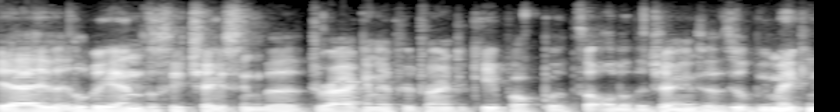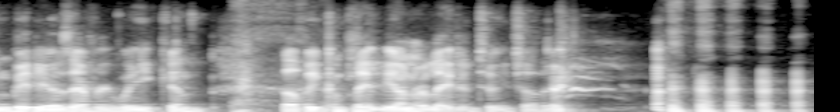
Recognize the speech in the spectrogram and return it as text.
Yeah, it'll be endlessly chasing the dragon if you're trying to keep up with all of the changes. You'll be making videos every week, and they'll be completely unrelated to each other.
